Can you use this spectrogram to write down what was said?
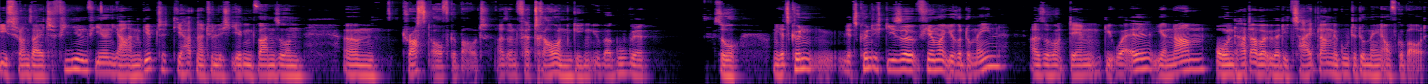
die es schon seit vielen, vielen Jahren gibt, die hat natürlich irgendwann so ein ähm, Trust aufgebaut, also ein Vertrauen gegenüber Google. So, und jetzt, kün jetzt kündigt diese Firma ihre Domain, also den, die URL, ihren Namen und hat aber über die Zeit lang eine gute Domain aufgebaut.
